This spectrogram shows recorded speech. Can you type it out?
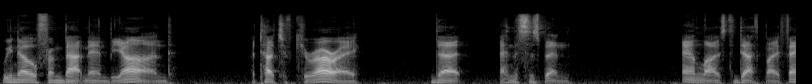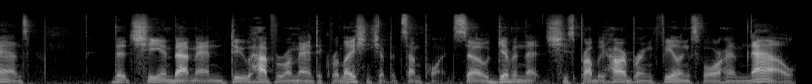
we know from Batman Beyond, A Touch of Curare, that, and this has been analyzed to death by fans, that she and Batman do have a romantic relationship at some point. So, given that she's probably harboring feelings for him now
